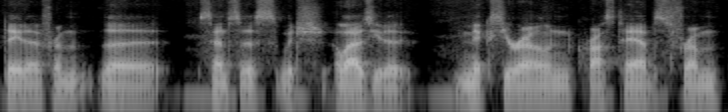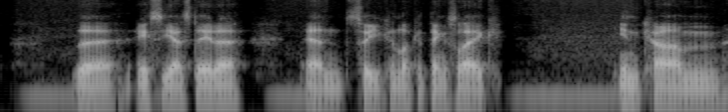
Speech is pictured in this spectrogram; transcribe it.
data from the census which allows you to mix your own crosstabs from the acs data. And so you can look at things like income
